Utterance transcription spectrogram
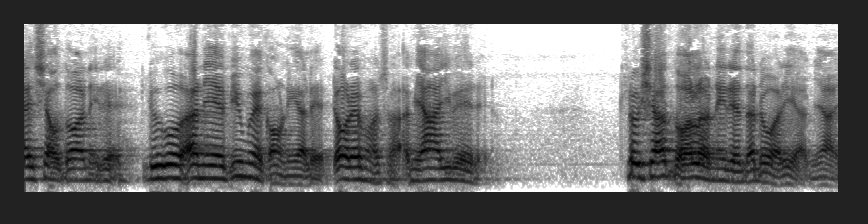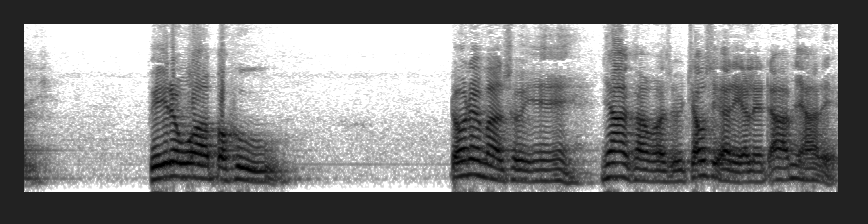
လည်းလျှောက်သွားနေတယ်လူကိုအန္တရာယ်ပြုမဲ့ကောင်းတွေကလည်းတော်ရဲမှာဆိုတာအများကြီးပဲတဲ့လှုပ်ရှားသွားလာနေတဲ့တ attva တွေကအများကြီးဘေရဝပဟုတော်ရဲမှာဆိုရင်ညခါမှာဆိုကြောက်စရာတွေကလည်းတအားများတယ်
